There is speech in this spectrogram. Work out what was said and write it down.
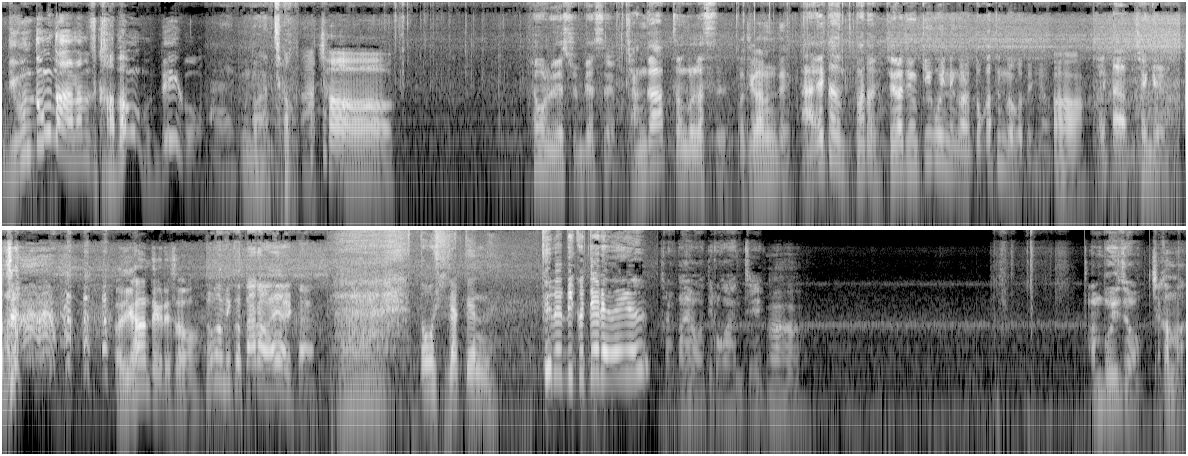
네 운동도 안 하면서 가방은 뭔데 이거? 아 운동한 척. 아쳐 형을 위해서 준비했어요. 장갑 선글라스. 어디 가는데? 아 일단 받아요. 제가 지금 끼고 있는 거랑 똑같은 거거든요. 어. 일단 챙겨요. 어디 가는데 그래서? 형아 믿고 따라와요 일단. 또 시작됐네. 들어 믿고 때려요. 잘 가요 어디로 가는지. 어. 안 보이죠? 잠깐만.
